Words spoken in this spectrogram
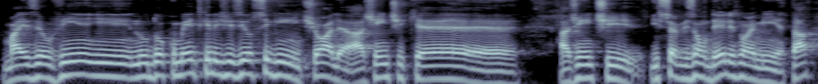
mas eu vi no documento que eles diziam o seguinte: olha, a gente quer. A gente. Isso é a visão deles, não é minha, tá?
